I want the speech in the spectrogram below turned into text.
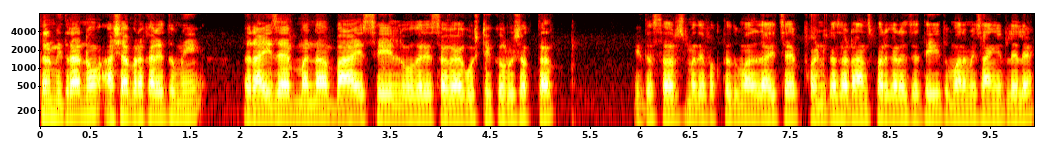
तर मित्रांनो अशा प्रकारे तुम्ही राईज ॲपमधनं बाय सेल वगैरे सगळ्या गोष्टी करू शकतात. इथं सर्चमध्ये फक्त तुम्हाला जायचं आहे फंड कसा ट्रान्सफर करायचा आहे तेही तुम्हाला मी सांगितलेलं आहे.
